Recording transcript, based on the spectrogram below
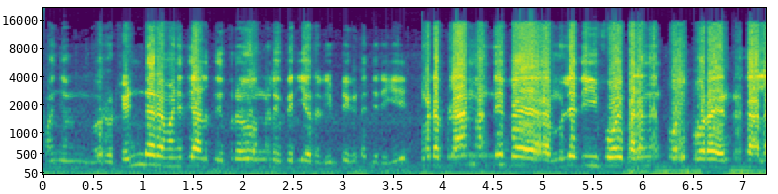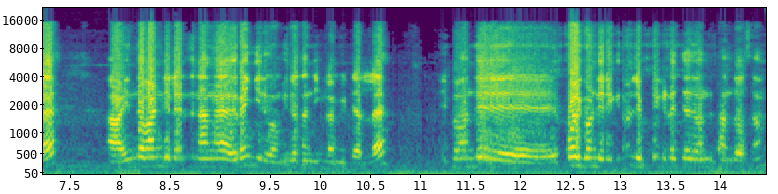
கொஞ்சம் ஒரு ரெண்டரை மணி நேரத்துக்கு பிறகு உங்களுக்கு பெரிய ஒரு லிஃப்ட் கிடைச்சிருக்கு. உங்களோட பிளான் வந்து இப்ப முல்லத்தீவு போய் பரந்தன் போய் போற என்றதால இந்த வண்டியில இருந்து நாங்க இறங்கிடுவோம் இருபத்தஞ்சு கிலோமீட்டர்ல. இப்ப வந்து போய் கொண்டிருக்கிறோம். லிஃப்ட் கிடைச்சது வந்து சந்தோஷம்.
